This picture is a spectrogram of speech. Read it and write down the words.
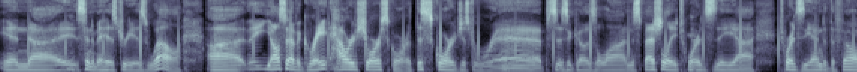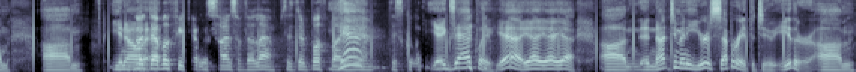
in uh, hmm. cinema history as well. Uh, you also have a great Howard Shore score. This score just rips as it goes along, especially towards the uh, towards the end of the film. Um, you know, no uh, double feature with Silence of the Lamb, since they're both by yeah, the school. yeah, exactly. yeah, yeah, yeah, yeah. Um, and not too many years separate the two either. Um,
